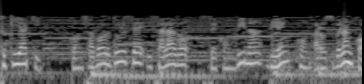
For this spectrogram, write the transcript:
sukiyaki, con sabor dulce y salado, se combina bien con arroz blanco.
